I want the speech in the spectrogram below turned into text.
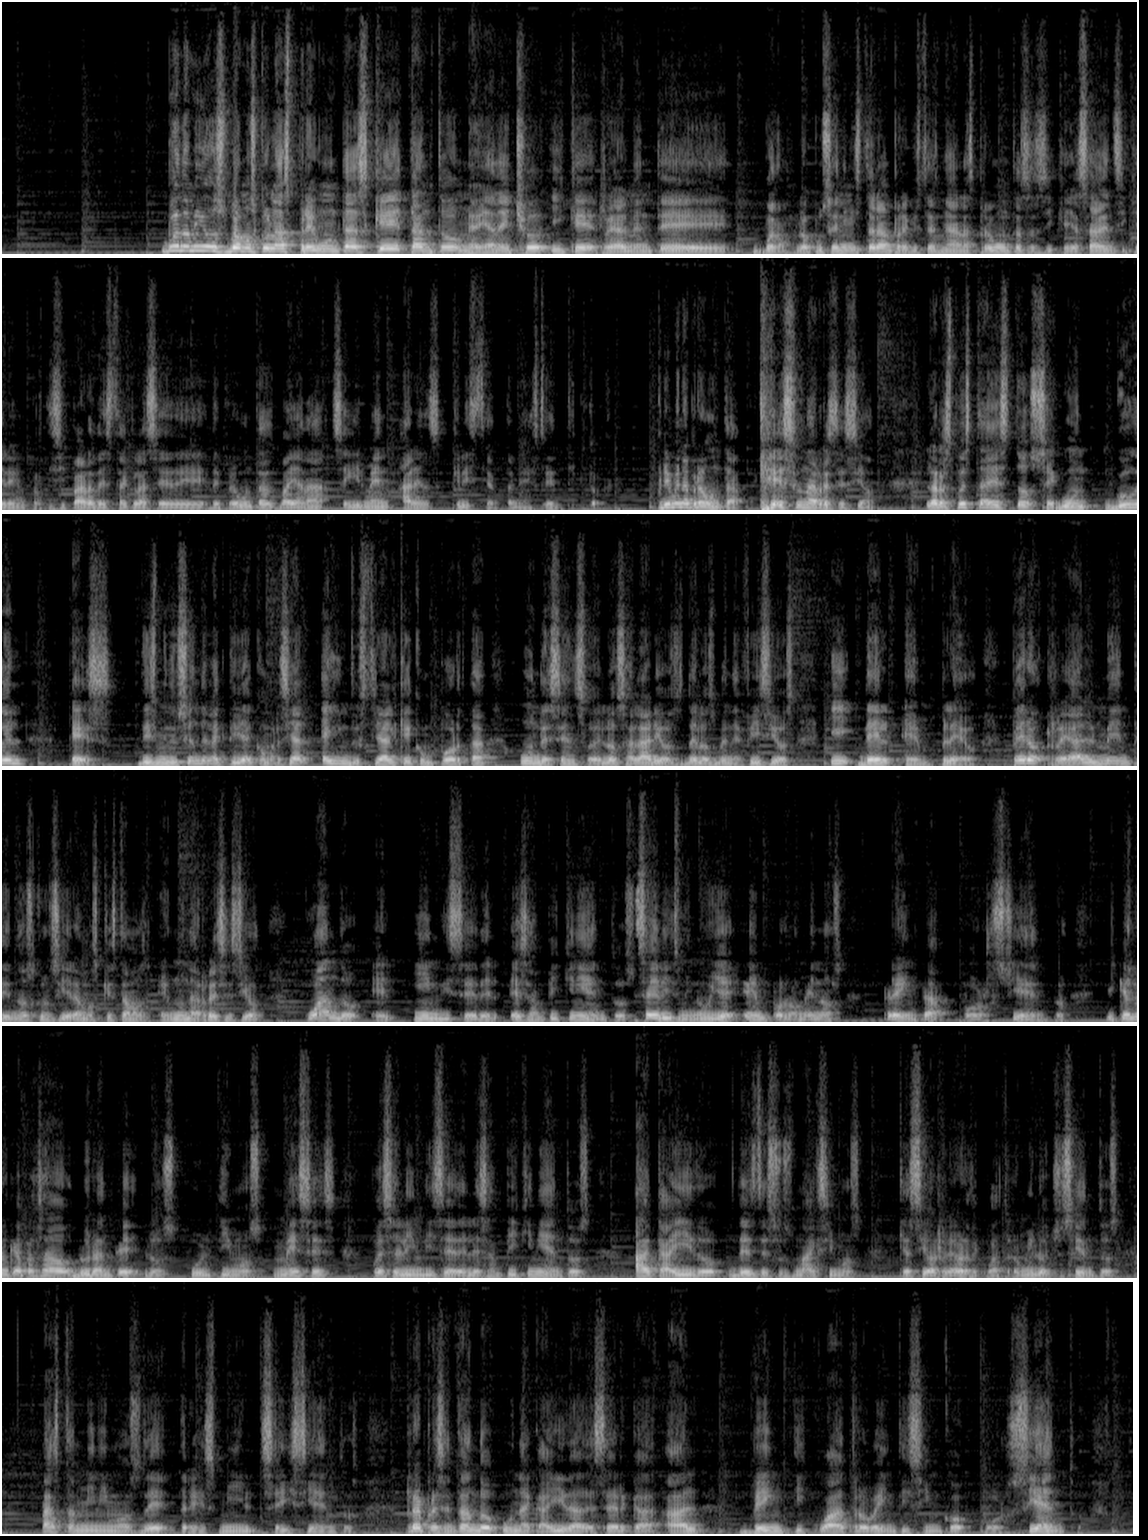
Bueno amigos, vamos con las preguntas que tanto me habían hecho y que realmente, bueno, lo puse en Instagram para que ustedes me hagan las preguntas, así que ya saben, si quieren participar de esta clase de, preguntas, vayan a seguirme en Arens Cristian, también estoy en TikTok. Primera pregunta, ¿qué es una recesión? La respuesta a esto, según Google, es disminución de la actividad comercial e industrial que comporta un descenso de los salarios, de los beneficios y del empleo. Pero realmente nos consideramos que estamos en una recesión cuando el índice del S&P 500 se disminuye en por lo menos 30%. ¿Y qué es lo que ha pasado durante los últimos meses? Pues el índice del S&P 500 ha caído desde sus máximos, que ha sido alrededor de 4.800, hasta mínimos de 3.600, representando una caída de cerca al 24-25%.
